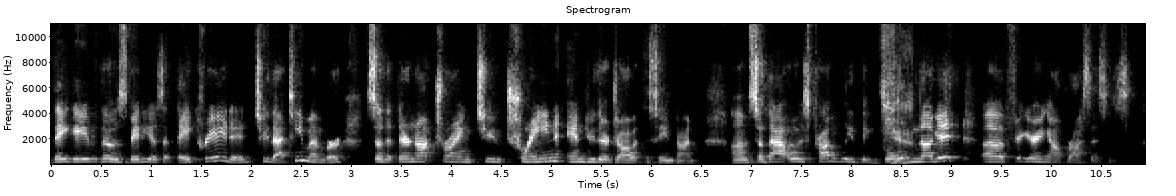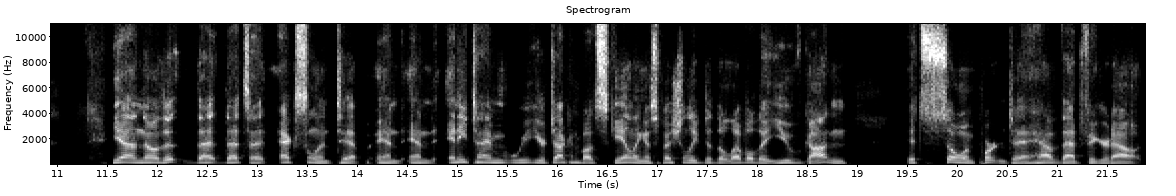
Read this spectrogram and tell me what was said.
they gave those videos that they created to that team member so that they're not trying to train and do their job at the same time. Um, so that was probably the gold yeah. nugget of figuring out processes. Yeah, no, that that that's an excellent tip. And and anytime we you're talking about scaling, especially to the level that you've gotten, it's so important to have that figured out.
